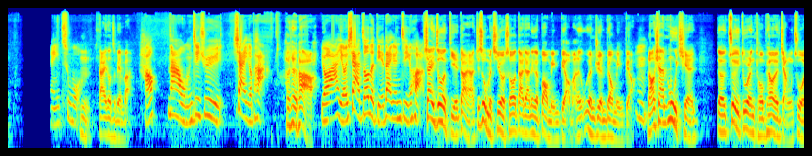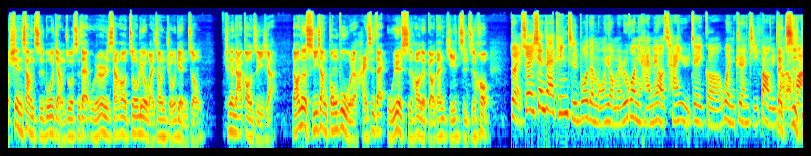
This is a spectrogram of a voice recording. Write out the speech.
没错，嗯，大家都这边吧。好，那我们继续下一个 part。还有下一 part 啊？有啊，有下周的迭代跟计划。下一周的迭代啊，就是我们其实有时候大家那个报名表嘛，那个问卷报名表。嗯。然后现在目前的最多人投票的讲座，线上直播讲座是在五月二十三号周六晚上九点钟，先跟大家告知一下。然后那个实际上公布了，还是在五月十号的表单截止之后。对，所以现在听直播的盟友们，如果你还没有参与这个问卷及报名表的话，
